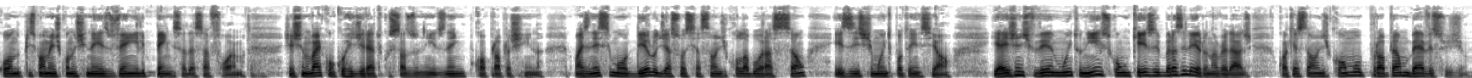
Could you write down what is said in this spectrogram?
quando, principalmente quando o chinês vem, ele pensa dessa forma. A gente não vai concorrer direto com os Estados Unidos, nem com a própria China. Mas nesse modelo de associação, de colaboração, existe muito potencial. E aí a gente vê muito nisso com um case brasileiro, na verdade. Com a questão de como a própria Ambev surgiu.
